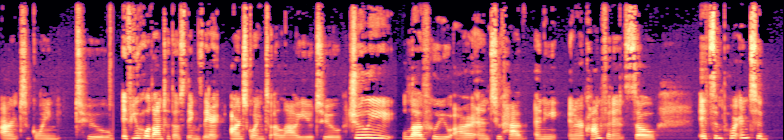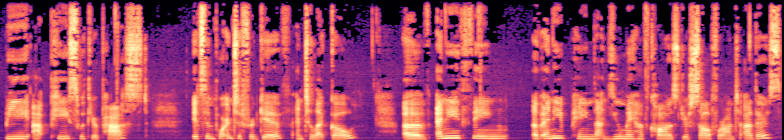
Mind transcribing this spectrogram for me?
aren't going to, if you hold on to those things, they aren't going to allow you to truly love who you are and to have any inner confidence. So, it's important to be at peace with your past. It's important to forgive and to let go of anything, of any pain that you may have caused yourself or onto others,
